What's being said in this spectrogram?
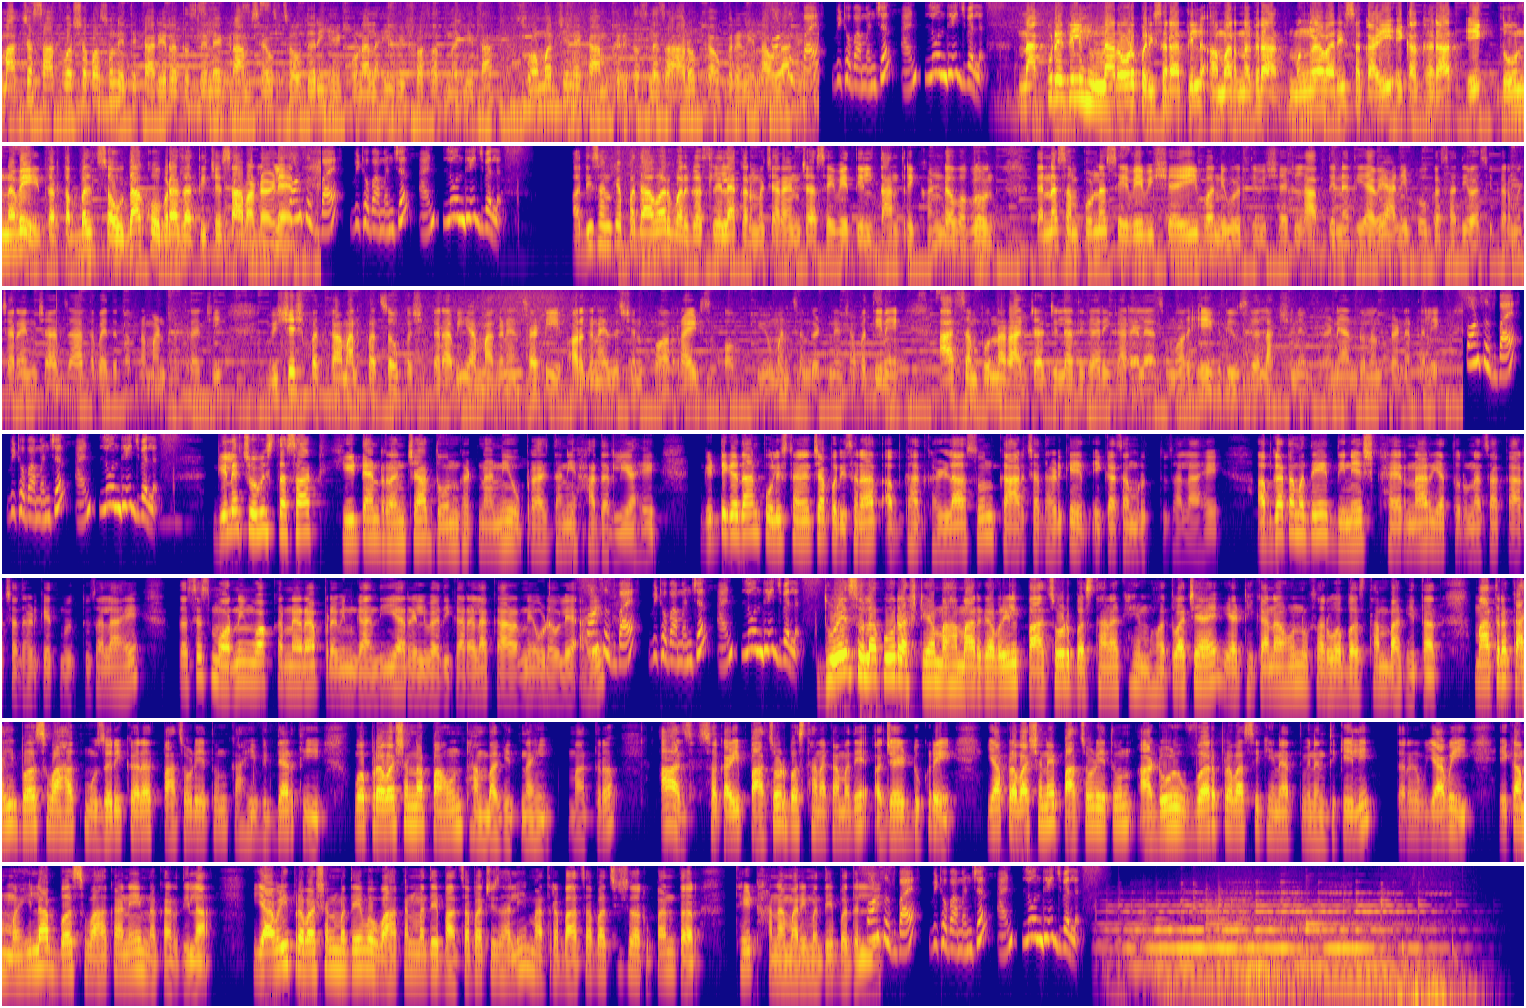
मागच्या सात वर्षापासून येथे कार्यरत असलेले ग्रामसेवक चौधरी हे कोणालाही विश्वासात न घेता स्वमर्जीने काम करीत असल्याचा आरोप गावकऱ्यांनी लावला आहे. नागपूर येथील हिंगणा रोड परिसरातील अमर नगरात मंगळवारी सकाळी एका घरात एक दोन नवे तर तब्बल चौदा कोबरा जातीचे साप आढळले आहेत. अधिसंख्य पदावर वर्ग असलेल्या कर्मचाऱ्यांच्या सेवेतील तांत्रिक खंड वगळून त्यांना संपूर्ण सेवेविषयी व निवृत्तीविषयक लाभ देण्यात यावे आणि बोगस आदिवासी कर्मचाऱ्यांच्या जात वैधता प्रमाणपत्राची विशेष पथकामार्फत चौकशी करावी या मागण्यांसाठी organisation for rights of human संघटनेच्या वतीने आज संपूर्ण राज्यात जिल्हाधिकारी कार्यालयासमोर एक दिवसीय लाक्षणिक धरणे आंदोलन करण्यात आले. गेल्या चोवीस तासात हिट अँड रनच्या दोन घटनांनी उपराजधानी हादरली आहे. गिट्टीगदान पोलीस ठाण्याच्या परिसरात अपघात घडला असून कारच्या धडकेत एकाचा मृत्यू झाला आहे. अपघातामध्ये दिनेश खैरनार या तरुणाचा कारच्या धडकेत मृत्यू झाला आहे. तसेच मॉर्निंग वॉक करणाऱ्या प्रवीण गांधी या रेल्वे अधिकाऱ्याला कारने उडवले आहे. धुळे सोलापूर राष्ट्रीय महामार्गावरील पाचोड बसस्थानक हे महत्त्वाचे आहे. या ठिकाणाहून सर्व बस थांबा घेतात. मात्र काही बस वाहक मुजरी करत पाचोड येथून काही विद्यार्थी व प्रवाशांना पाहून थांबा घेत नाही. मात्र आज सकाळी पाचोड बसस्थानकामध्ये अजय डुकरे या प्रवाशाने पाचोड येथून आडूळवर प्रवासी घेण्यात विनंती केली तर यावेळी एका महिला बस वाहकाने नकार दिला. यावेळी प्रवाशांमध्ये व वाहकांमध्ये बाचाबाची झाली मात्र बाचाबाचीचं रूपांतर थेट हाणामारीमध्ये बदलले.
